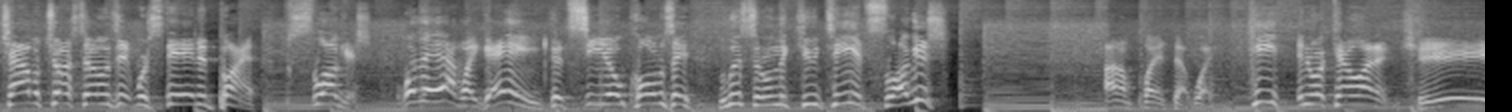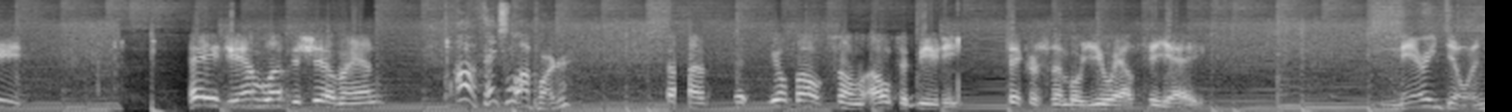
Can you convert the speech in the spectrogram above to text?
Charitable Trust owns it. We're standing by it. Sluggish. What do they have? Like, hey, the CEO called and say, listen, on the QT, it's sluggish? I don't play it that way. Keith in North Carolina. Keith. Hey, Jim, love the show, man. Oh, thanks a lot, partner. Uh, your thoughts on Ulta Beauty, ticker symbol ULTA. Mary Dillon.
